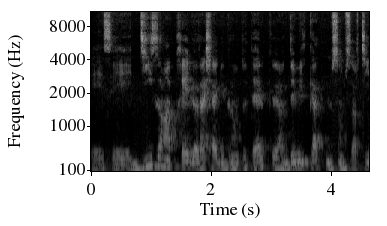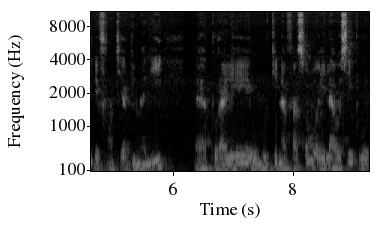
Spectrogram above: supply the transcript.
Et c'est dix ans après le rachat du Grand Hôtel qu'en 2004, nous sommes sortis des frontières du Mali euh, pour aller au Burkina Faso et là aussi pour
